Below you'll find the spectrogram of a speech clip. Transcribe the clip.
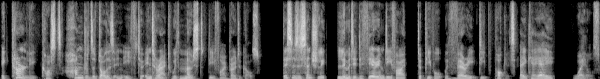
It currently costs hundreds of dollars in ETH to interact with most DeFi protocols. This is essentially limited Ethereum DeFi to people with very deep pockets, aka whales.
